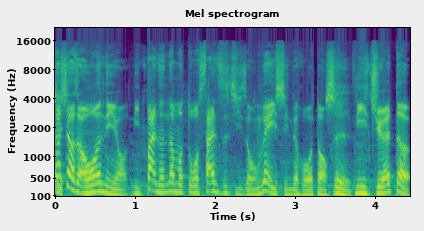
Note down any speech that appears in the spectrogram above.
那校长我问你哦，你办了那么多三十几种类型的活动，是你觉得？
